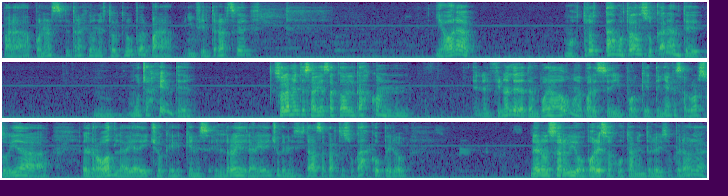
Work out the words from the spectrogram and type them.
para ponerse el traje de un Stormtrooper, para infiltrarse. Y ahora mostró, está mostrando su cara ante mucha gente. Solamente se había sacado el casco en, en el final de la temporada 1, me parece, y porque tenía que salvar su vida, el robot le había dicho que, el droide le había dicho que necesitaba sacarte su casco, pero no era un ser vivo, por eso justamente lo hizo. Pero ahora...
